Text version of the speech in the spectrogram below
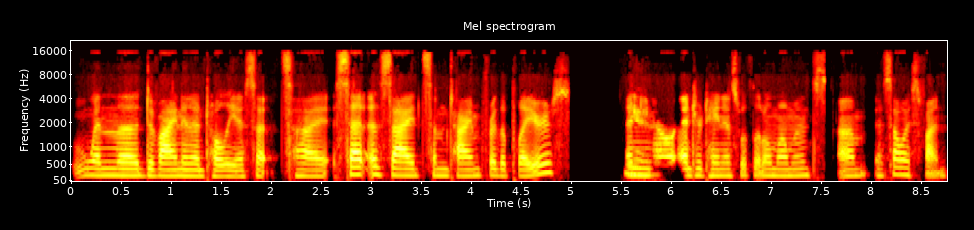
when the Divine and Aetolia set set aside some time for the players and yeah. you know entertain us with little moments. Um, it's always fun.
